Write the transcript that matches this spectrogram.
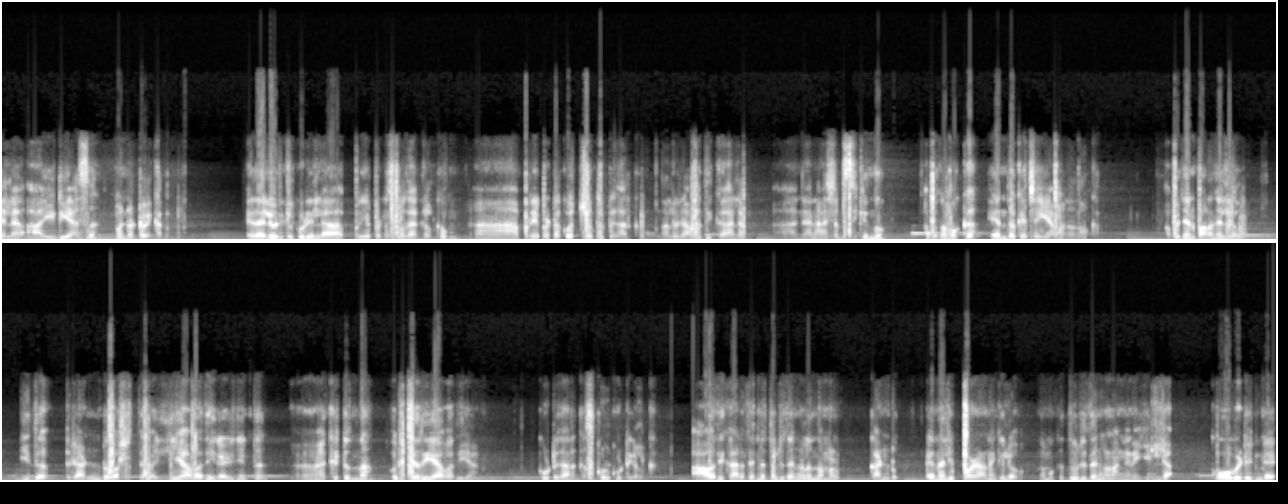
ചില ഐഡിയാസ് മുന്നോട്ട് വെക്കാം. ഏതായാലും ഒരിക്കൽ കൂടി എല്ലാ പ്രിയപ്പെട്ട ശ്രോതാക്കൾക്കും പ്രിയപ്പെട്ട കൊച്ചു കൂട്ടുകാർക്കും നല്ലൊരു അവധിക്കാലം ഞാൻ ആശംസിക്കുന്നു. അപ്പോൾ നമുക്ക് എന്തൊക്കെ ചെയ്യാമെന്ന് നോക്കാം. അപ്പോൾ ഞാൻ പറഞ്ഞല്ലോ ഇത് രണ്ട് വർഷത്തെ വലിയ അവധി കഴിഞ്ഞിട്ട് കിട്ടുന്ന ഒരു ചെറിയ അവധിയാണ് കൂട്ടുകാർക്ക് സ്കൂൾ കുട്ടികൾക്ക്. അവധിക്കാലത്തിന്റെ ദുരിതങ്ങളും നമ്മൾ കണ്ടു. എന്നാൽ ഇപ്പോഴാണെങ്കിലോ നമുക്ക് ദുരിതങ്ങൾ അങ്ങനെ ഇല്ല. കോവിഡിന്റെ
